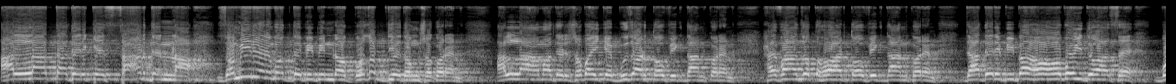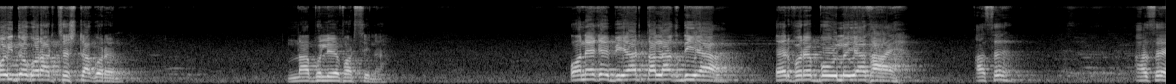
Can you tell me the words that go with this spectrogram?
আল্লাহ তাদেরকে ছাড় দেন না, জমিনের মধ্যে বিভিন্ন গজব দিয়ে ধ্বংস করেন। আল্লাহ আমাদের সবাইকে বুঝার তৌফিক দান করেন, হেফাজত হওয়ার তৌফিক দান করেন, যাদের বিবাহ অবৈধ আছে, বৈধ করার চেষ্টা করেন। না বলিয়ে পারছি না। অনেকে বিয়ার তালাক দিয়া এরপরে বউ লইয়া খায়। আছে? আছে?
